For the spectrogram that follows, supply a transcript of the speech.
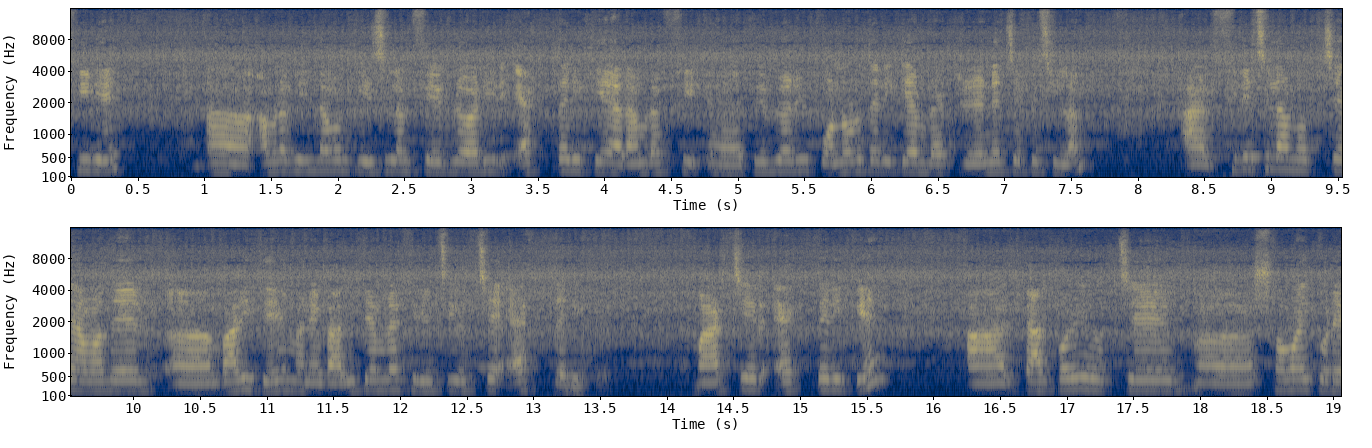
ফিরে আমরা বৃন্দাবন গিয়েছিলাম ফেব্রুয়ারির এক তারিখে আর আমরা ফেব্রুয়ারির পনেরো তারিখে আমরা ট্রেনে চেপেছিলাম। আর ফিরেছিলাম হচ্ছে আমাদের বাড়িতে মানে বাড়িতে আমরা ফিরেছি হচ্ছে এক তারিখে, মার্চের এক তারিখে। আর তারপরে হচ্ছে সময় করে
